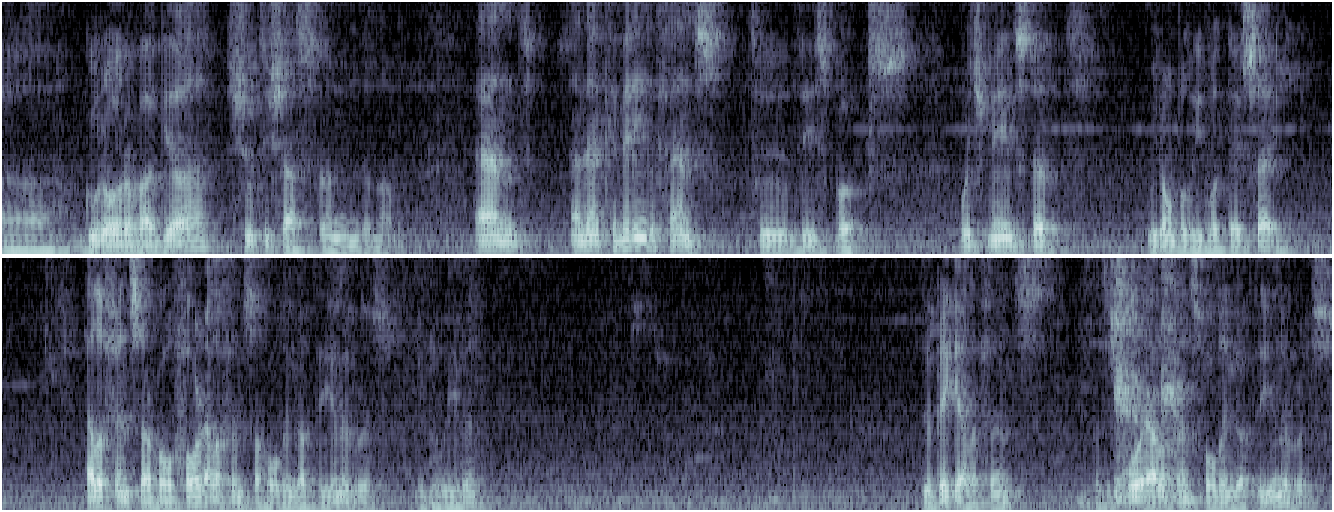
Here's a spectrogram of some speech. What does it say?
Uh, Guru Ravagya Shuti Shastra Nindanam. And, and then committing offense to these books, which means that we don't believe what they say. Elephants are whole, four elephants are holding up the universe. You believe it? the big elephants, but there's four elephants holding up the universe.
